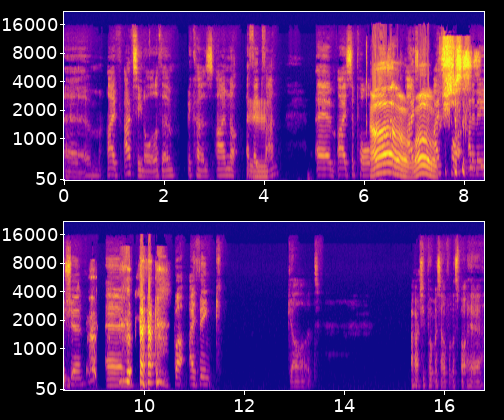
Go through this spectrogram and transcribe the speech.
um, I've I've seen all of them because I'm not a fake Mhm. fan. Um, I support. Oh, I, I, whoa. I support animation, um, but I think, God, I've actually put myself on the spot here.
